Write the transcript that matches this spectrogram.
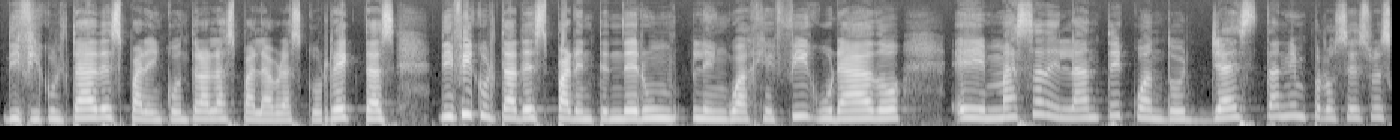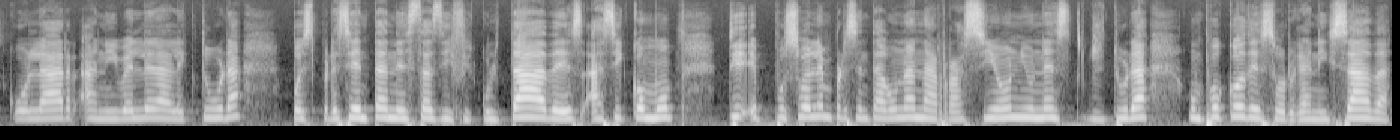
dificultades para encontrar las palabras correctas, dificultades para entender un lenguaje figurado. Eh, más adelante, cuando ya están en proceso escolar a nivel de la lectura, pues presentan estas dificultades, así como pues suelen presentar una y una escritura un poco desorganizada,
